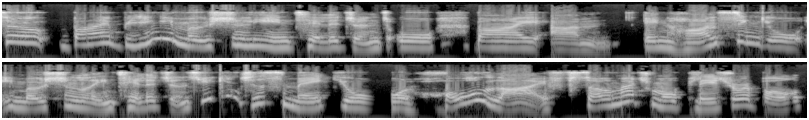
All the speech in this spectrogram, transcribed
So, by being emotionally intelligent or by um, enhancing your emotional intelligence, you can just make your whole life so much more pleasurable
